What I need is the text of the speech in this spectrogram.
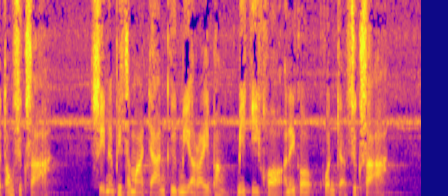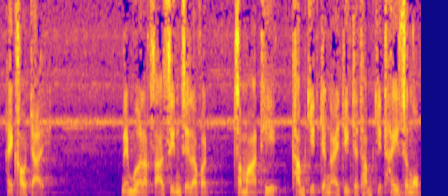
จะต้องศึกษาศีลอภิสมาจารคือมีอะไรบ้าง มีกี่ข้อ อันนี้ก็ควรจะศึกษาให้เข้าใจ ในเมื่อรักษาศีลเสร็จแล้วก็สมาธิทำจิตยังไงจึงจะทำจิตให้สงบ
